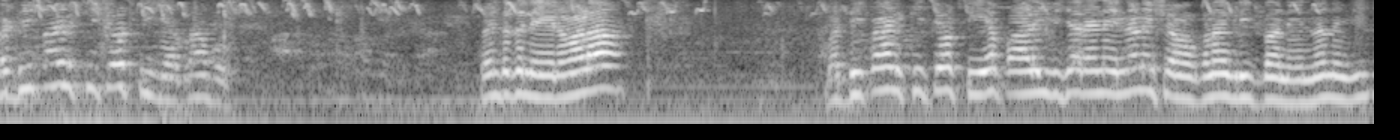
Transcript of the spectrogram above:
ਵੱਡੀ ਭਾਈ ਦੀ ਝੋਟੀ ਆ ਭਰਾਵੋ ਪਿੰਡ ਦੇ ਲੈਣ ਵਾਲਾ। ਵੱਡੀ ਭੈਣ ਕੀ ਝੋਟੀ ਆ ਪਾਲੀ ਵਿਚਾਰਿਆਂ ਨੇ ਇਹਨਾਂ ਨੇ ਸ਼ੌਂਕ ਨਾਲ ਗਰੀਬਾਂ ਨੇ ਇਹਨਾਂ ਨੇ ਵੀ।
